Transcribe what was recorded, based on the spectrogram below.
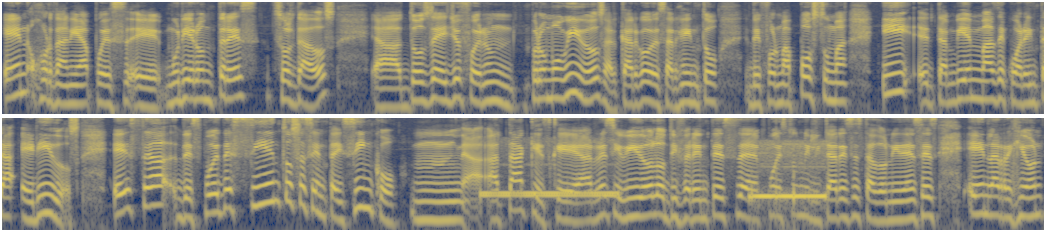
en Jordania, pues eh, murieron tres soldados. Ah, dos de ellos fueron promovidos al cargo de sargento de forma póstuma y eh, también más de 40 heridos. Esta, después de 165 mm, ataques que han recibido los diferentes puestos militares estadounidenses en la región,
